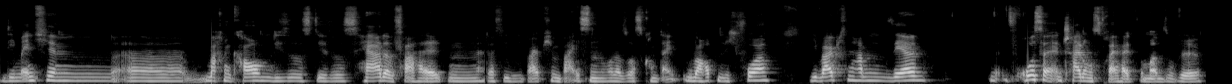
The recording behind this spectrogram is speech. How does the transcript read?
die Männchen äh, machen kaum dieses, dieses Herdeverhalten, dass sie die Weibchen beißen oder so. Das kommt eigentlich überhaupt nicht vor. Die Weibchen haben sehr große Entscheidungsfreiheit, wenn man so will.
